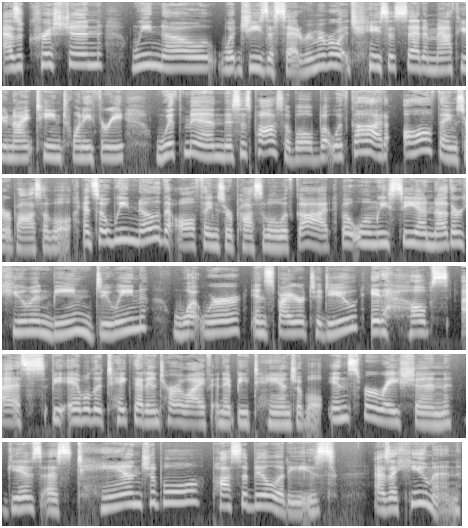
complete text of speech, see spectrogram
as a Christian, we know what Jesus said. Remember what Jesus said in Matthew 19 23? With men, this is possible, but with God, all things are possible. And so we know that all things are possible with God. But when we see another human being doing what we're inspired to do, it helps us be able to take that into our life and it be tangible. Inspiration gives us tangible possibilities as a human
